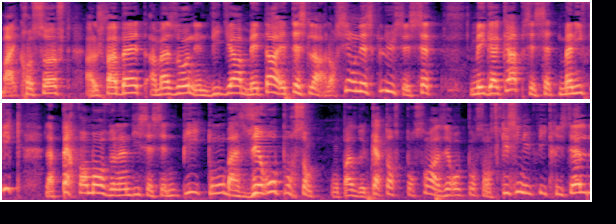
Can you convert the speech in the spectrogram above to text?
Microsoft, Alphabet, Amazon, Nvidia, Meta et Tesla. Alors, si on exclut ces sept Megacap, c'est cette magnifique, la performance de l'indice S&P tombe à 0%. On passe de 14% à 0%. Ce qui signifie, Christelle,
